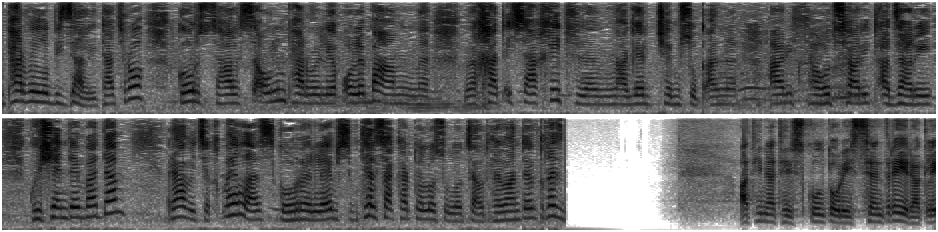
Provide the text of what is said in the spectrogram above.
მფარველობის ძალითაც, რომ გორს ძალსწაული მფარველი ეყოლება ამ ხატის სახით, აგერ ჩემს უკან არის საოცარი ტაძარი გვიშენდება და რა ვიცი, ყველას გორელებს მთელ საქართველოს ულოცავ დღევანდელ დღეს ათინათის კულტურის ცენტრი ირაკლი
